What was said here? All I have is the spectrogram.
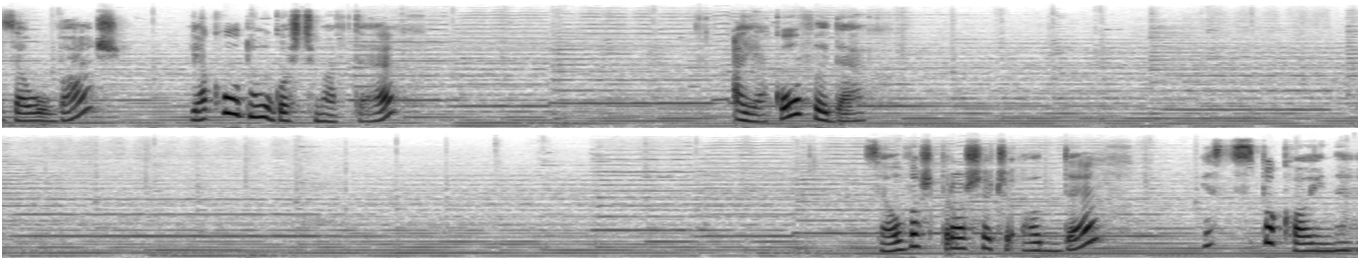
Zauważ, jaką długość ma wdech, a jaką wydech. Zauważ proszę, czy oddech jest spokojny.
